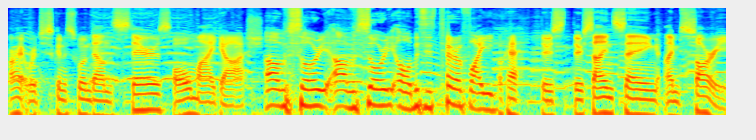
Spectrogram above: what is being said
All right, we're just gonna swim down the stairs. Oh my gosh. I'm sorry. I'm sorry. Oh, this is terrifying. Okay. There's there's signs saying I'm sorry.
